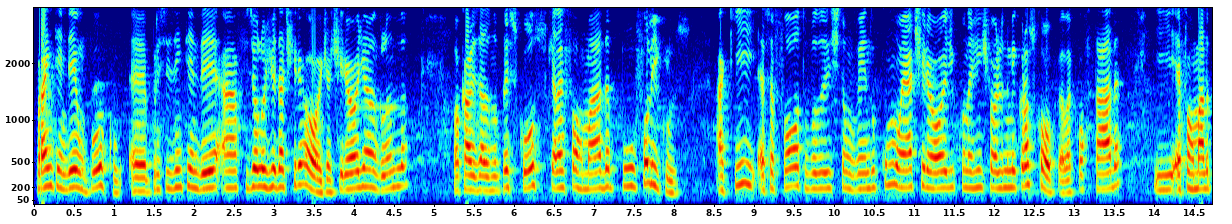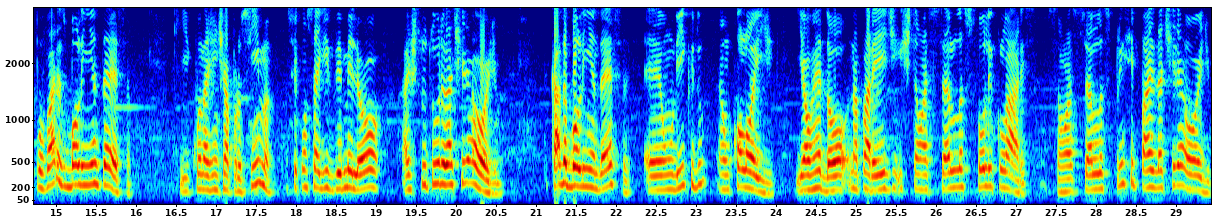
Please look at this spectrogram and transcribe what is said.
Para entender um pouco, é, precisa entender a fisiologia da tireoide. A tireoide é uma glândula localizada no pescoço que ela é formada por folículos. Aqui, essa foto, vocês estão vendo como é a tireoide quando a gente olha no microscópio. Ela é cortada e é formada por várias bolinhas dessa que quando a gente aproxima, você consegue ver melhor a estrutura da tireoide. Cada bolinha dessa é um líquido, é um coloide, e ao redor, na parede, estão as células foliculares, são as células principais da tireoide.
